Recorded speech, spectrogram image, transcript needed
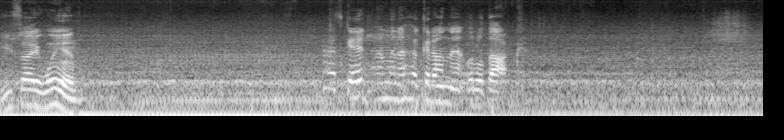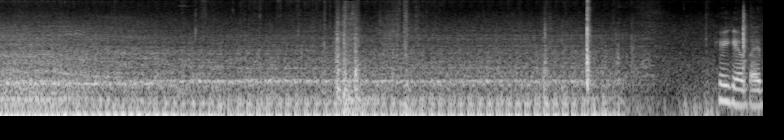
You say when. That's good. I'm gonna hook it on that little dock. Here you go, babe.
